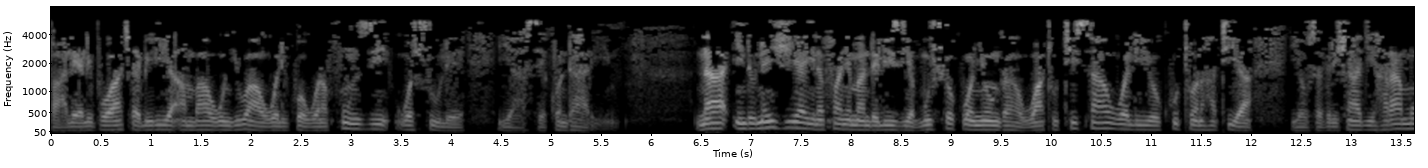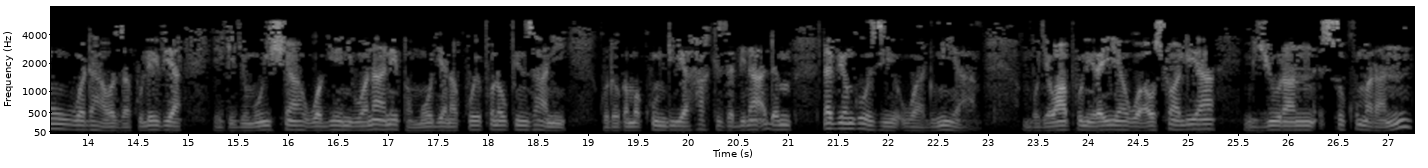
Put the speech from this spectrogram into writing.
pale alipoacha abiria ambao wengi wao walikuwa wanafunzi wa shule ya sekondari. Na Indonesia inafanya maandalizi ya mwisho kuwanyonga watu tisa waliokutwa na hatia ya usafirishaji haramu wa dawa za kulevya ikijumuisha wageni wanane pamoja na kuwepo na upinzani kutoka makundi ya haki za binadamu na viongozi wa dunia. Mmojawapo ni raia wa Australia Mjuran Sukumaran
